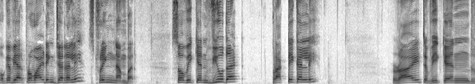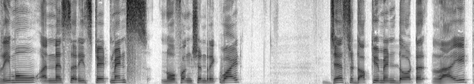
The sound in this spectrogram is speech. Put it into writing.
Okay, we are providing generally string number. So we can view that practically right we can remove unnecessary statements. No function required. Just document dot write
